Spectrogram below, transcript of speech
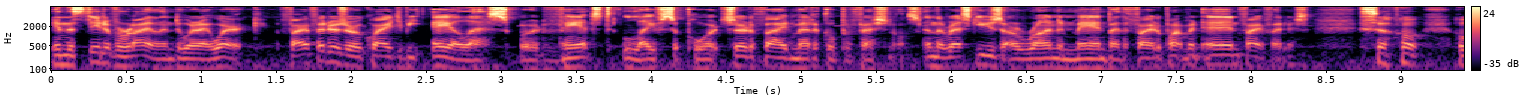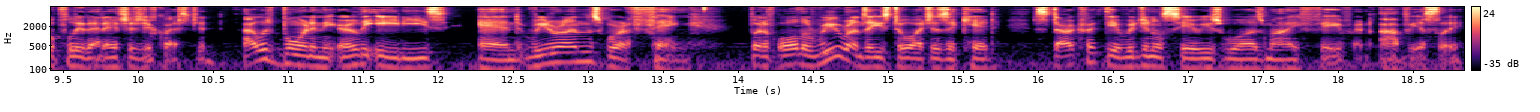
In the state of Rhode Island, where I work, firefighters are required to be ALS, or Advanced Life Support Certified Medical Professionals, and the rescues are run and manned by the fire department and firefighters. So hopefully that answers your question. I was born in the early 80s, and reruns were a thing. But of all the reruns I used to watch as a kid, Star Trek the original series was my favorite, obviously.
